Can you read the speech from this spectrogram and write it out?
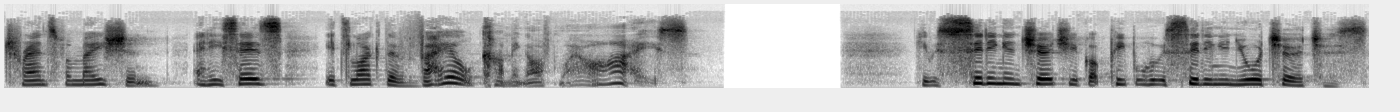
transformation. And he says, it's like the veil coming off my eyes. He was sitting in church. You've got people who are sitting in your churches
